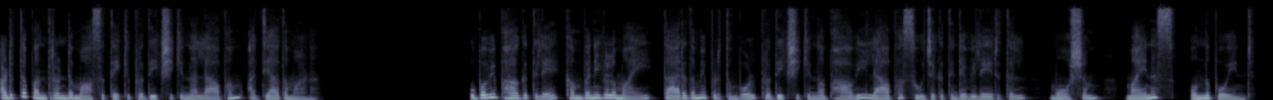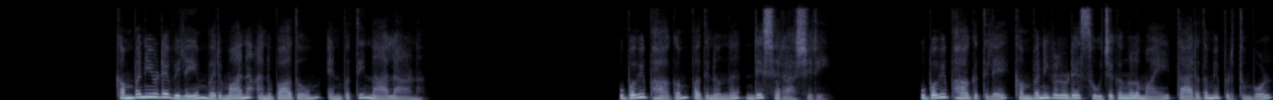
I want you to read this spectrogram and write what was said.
അടുത്ത പന്ത്രണ്ട് മാസത്തേക്ക് പ്രതീക്ഷിക്കുന്ന ലാഭം അജ്ഞാതമാണ്. ഉപവിഭാഗത്തിലെ കമ്പനികളുമായി താരതമ്യപ്പെടുത്തുമ്പോൾ പ്രതീക്ഷിക്കുന്ന ഭാവി ലാഭ സൂചകത്തിന്റെ വിലയിരുത്തൽ മോശം മൈനസ് ഒന്ന് പോയിന്റ്. കമ്പനിയുടെ വിലയും വരുമാന അനുപാതവും എൺപത്തിനാലാണ് ഉപവിഭാഗം പതിനൊന്നിന്റെ ശരാശരി. ഉപവിഭാഗത്തിലെ കമ്പനികളുടെ സൂചകങ്ങളുമായി താരതമ്യപ്പെടുത്തുമ്പോൾ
